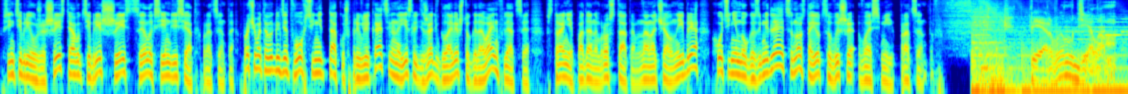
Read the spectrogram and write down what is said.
в сентябре уже 6%, а в октябре 6,7%. Впрочем, это выглядит вовсе не так уж привлекательно, если держать в голове, что годовая инфляция в стране, по данным Росстата, на начало ноября хоть и немного замедляется, но остается выше 8%. Первым делом.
